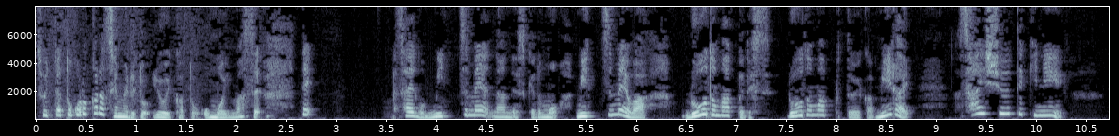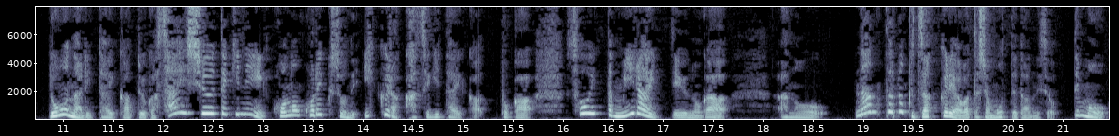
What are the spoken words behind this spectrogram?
そういったところから攻めると良いかと思います。で、最後三つ目なんですけども、三つ目はロードマップです。ロードマップというか未来。最終的にどうなりたいかというか、最終的にこのコレクションでいくら稼ぎたいかとか、そういった未来っていうのが、あの、なんとなくざっくりは私は持ってたんですよ。でも、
